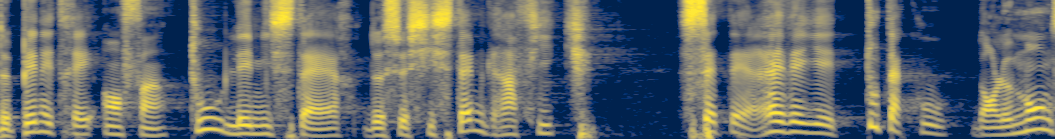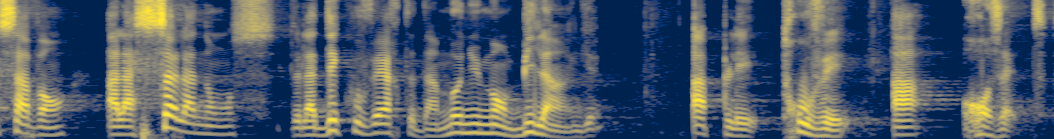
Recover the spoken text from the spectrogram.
de pénétrer enfin tous les mystères de ce système graphique s'était réveillé tout à coup dans le monde savant à la seule annonce de la découverte d'un monument bilingue appelé Trouvé à Rosette.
